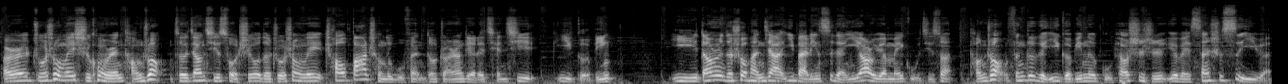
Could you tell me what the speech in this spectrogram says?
而卓胜威实控人唐壮则将其所持有的卓胜威超八成的股份都转让给了前妻易葛冰。以当日的收盘价一百零四点一二元每股计算，唐壮分割给易葛冰的股票市值约为三十四亿元。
